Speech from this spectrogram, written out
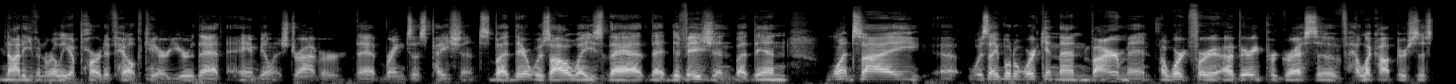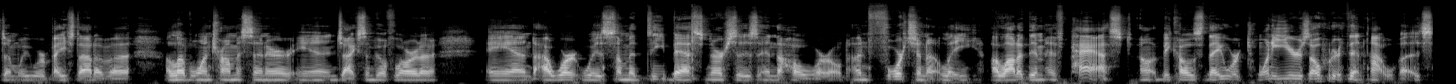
not even really a part of healthcare. You're that ambulance driver that brings us patients. But there was always that that division. But then once I uh, was able to work in that environment, I worked for a very progressive helicopter system. We were based out of a, a level one trauma center in Jacksonville, Florida. And I worked with some of the best nurses in the whole world. Unfortunately, a lot of them have passed uh, because they were 20 years older than I was.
